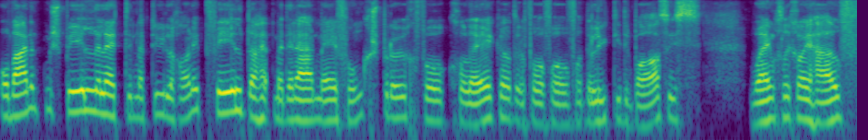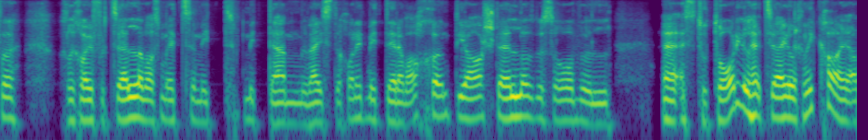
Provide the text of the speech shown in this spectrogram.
auch während dem Spielen hat er natürlich auch nicht viel. Da hat man dann auch mehr Funksprüche von Kollegen oder von, von, von den Leuten in der Basis, die einem ein bisschen helfen können, ein bisschen erzählen was man jetzt mit, mit dem, ich weiss doch auch nicht, mit dieser Wache könnte anstellen oder so, weil äh, ein Tutorial hat sie eigentlich nicht gehabt, ja,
